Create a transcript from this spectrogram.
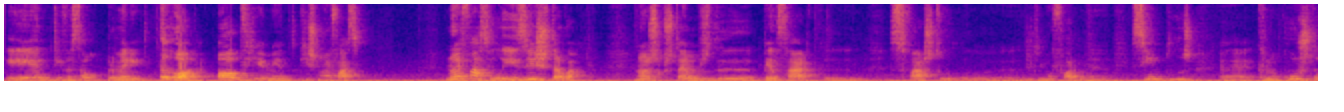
é a motivação permanente. Agora, obviamente que isto não é fácil. Não é fácil e exige trabalho. Nós gostamos de pensar que se faz tudo eh, de uma forma simples, eh, que não custa,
